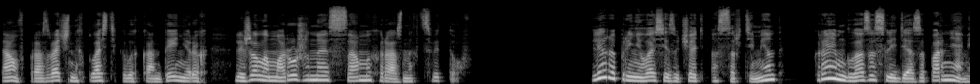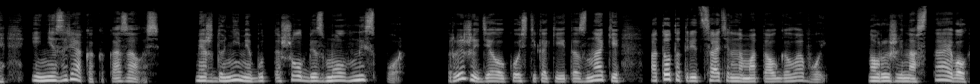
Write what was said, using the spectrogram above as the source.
Там в прозрачных пластиковых контейнерах лежало мороженое самых разных цветов. Лера принялась изучать ассортимент, краем глаза следя за парнями, и не зря, как оказалось. Между ними будто шел безмолвный спор. Рыжий делал Кости какие-то знаки, а тот отрицательно мотал головой. Но Рыжий настаивал,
